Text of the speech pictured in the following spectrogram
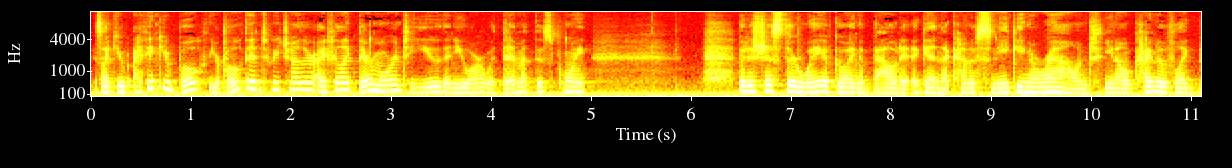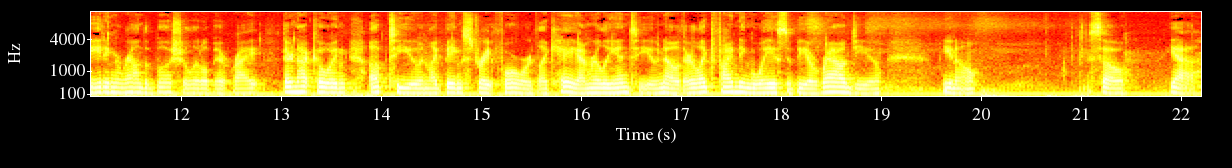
It's like you i think you're both you're both into each other. I feel like they're more into you than you are with them at this point but it's just their way of going about it. Again that kind of sneaking around you know kind of like beating around the bush a little bit right? They're not going up to you and like being straightforward like hey i'm really into you. No they're like finding ways to be around you you know? So yeah,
